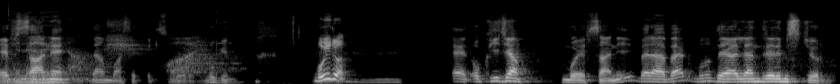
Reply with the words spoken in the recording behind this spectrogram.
efsaneden bahsetmek istiyorum Vay. bugün. Buyurun. Evet okuyacağım bu efsaneyi. Beraber bunu değerlendirelim istiyorum.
